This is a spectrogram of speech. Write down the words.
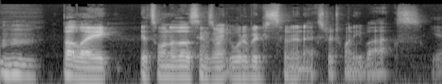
Mm-hmm. But like it's one of those things where like, would have been just been an extra twenty bucks. Yeah.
